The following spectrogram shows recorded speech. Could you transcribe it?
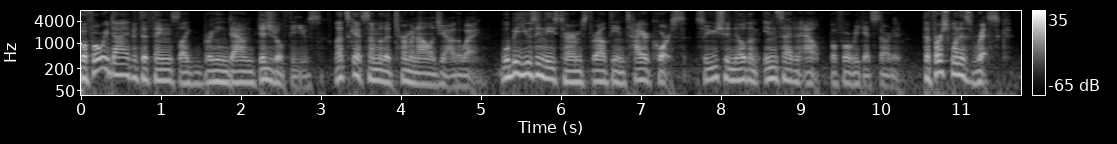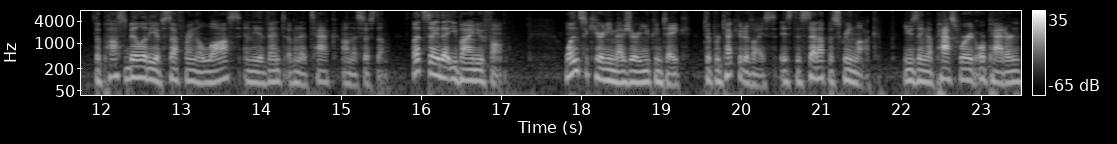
Before we dive into things like bringing down digital thieves, let's get some of the terminology out of the way. We'll be using these terms throughout the entire course, so you should know them inside and out before we get started. The first one is risk, the possibility of suffering a loss in the event of an attack on the system. Let's say that you buy a new phone. One security measure you can take to protect your device is to set up a screen lock using a password or pattern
